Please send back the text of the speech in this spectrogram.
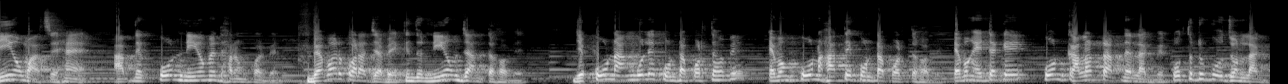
নিয়ম আছে হ্যাঁ আপনি কোন নিয়মে ধারণ করবেন? ব্যবহার করা যাবে, কিন্তু নিয়ম জানতে হবে যে কোন আঙ্গুলে কোনটা পড়তে হবে এবং কোন হাতে কোনটা পড়তে হবে এবং এটাকে কোন কালারটা আপনার লাগবে, কতটুকু ওজন লাগবে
